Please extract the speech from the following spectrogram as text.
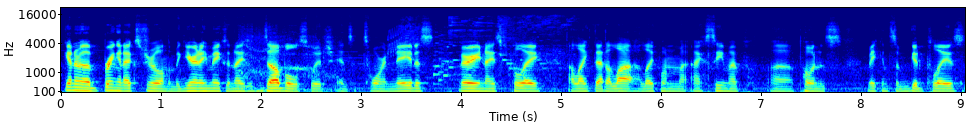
Again, I'm Gonna bring an Excadrill on the Magearna, he makes a nice double switch into Tornadus. Very nice play, I like that a lot. I like when my, I see my uh, opponents making some good plays,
